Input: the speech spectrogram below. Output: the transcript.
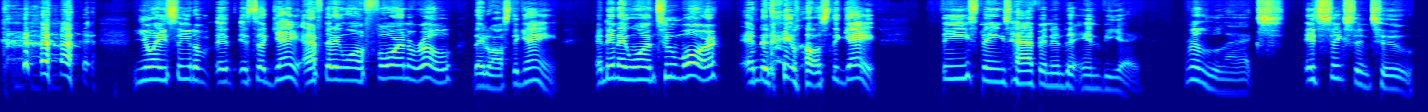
you ain't seen them. It, it's a game. After they won four in a row, they lost the game. And then they won two more, and then they lost the game. These things happen in the NBA. Relax. It's six and two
